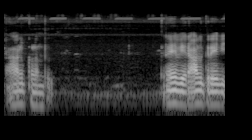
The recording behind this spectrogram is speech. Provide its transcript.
இறால் குழம்பு. கிரேவி இறால் கிரேவி.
